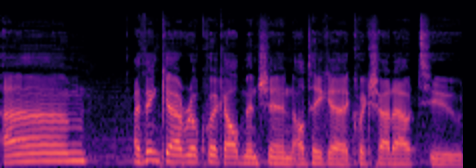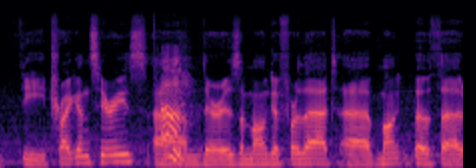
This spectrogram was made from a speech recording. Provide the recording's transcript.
um, I think uh, real quick, I'll mention. I'll take a quick shout out to the Trigun series. Oh. Um, There is a manga for that. Uh, mon- both uh,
